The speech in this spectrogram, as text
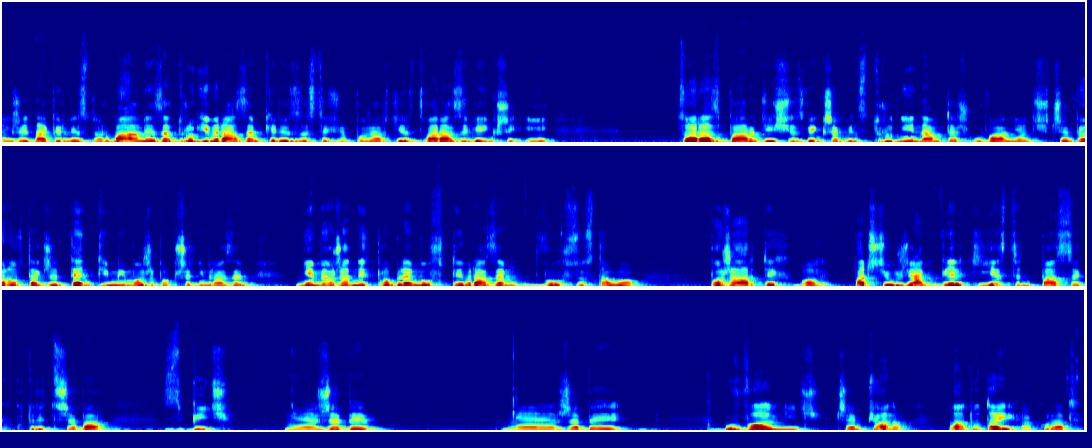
Także najpierw jest normalny, za drugim razem, kiedy jesteśmy pożarci, jest dwa razy większy i coraz bardziej się zwiększa, więc trudniej nam też uwalniać czempionów. Także ten team, mimo że poprzednim razem nie miał żadnych problemów, tym razem dwóch zostało pożartych. O, patrzcie już jak wielki jest ten pasek, który trzeba zbić, żeby, żeby uwolnić czempiona. No tutaj akurat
